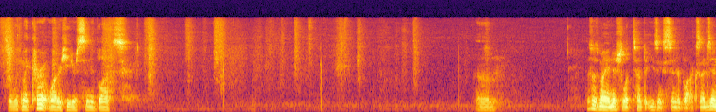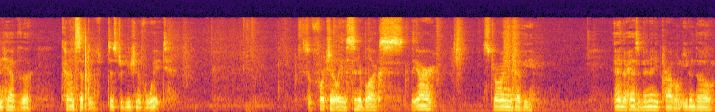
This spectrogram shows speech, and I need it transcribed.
So with my current water heater cinder blocks um, this was my initial attempt at using cinder blocks. I didn't have the concept of distribution of weight. So fortunately the cinder blocks, they are strong and heavy. And there hasn't been any problem, even though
